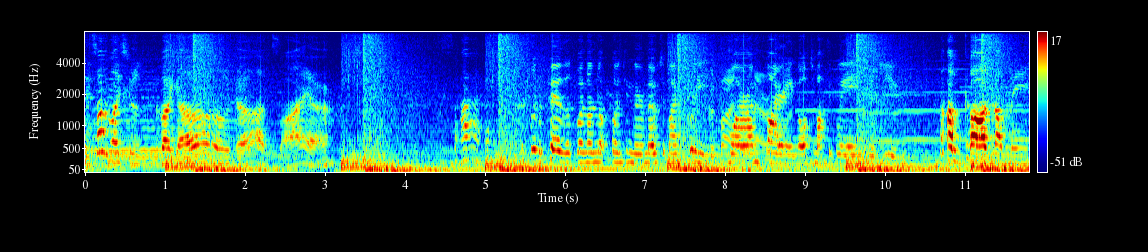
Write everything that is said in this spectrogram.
It sounded like she was like, oh God, sire. Fire. it would appear that when I'm not pointing the remote at my screen, Goodbye, where I'm firing automatically aims at you. Oh God, not me.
